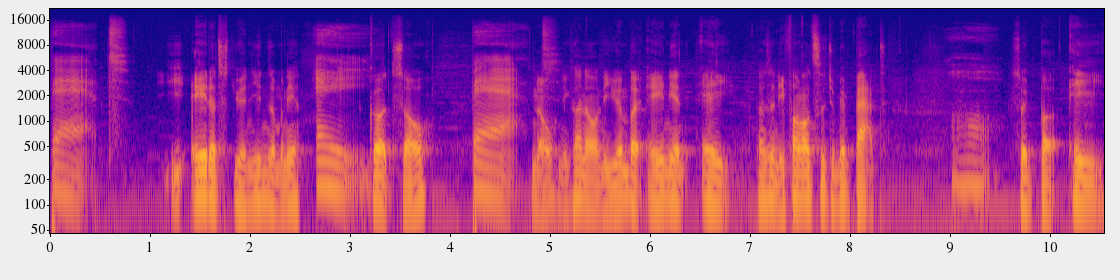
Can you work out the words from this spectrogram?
bat 一 A 的元音怎么念？a？Good so bat no。你看哦，你原本 A 念 A，但是你放到词就变 bat，哦。所以 b A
